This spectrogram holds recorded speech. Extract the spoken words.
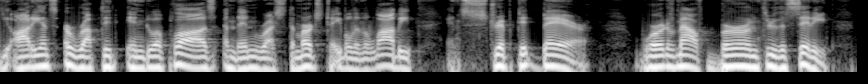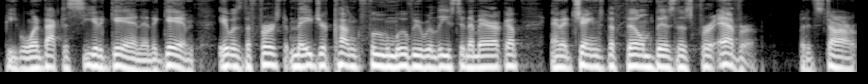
the audience erupted into applause and then rushed the merch table in the lobby and stripped it bare. Word of mouth burned through the city. People went back to see it again and again. It was the first major kung fu movie released in America, and it changed the film business forever. But its star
